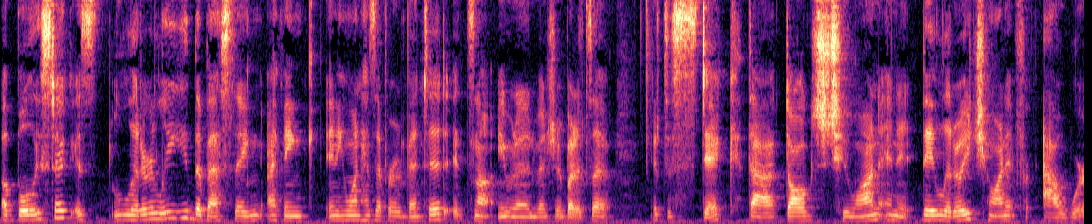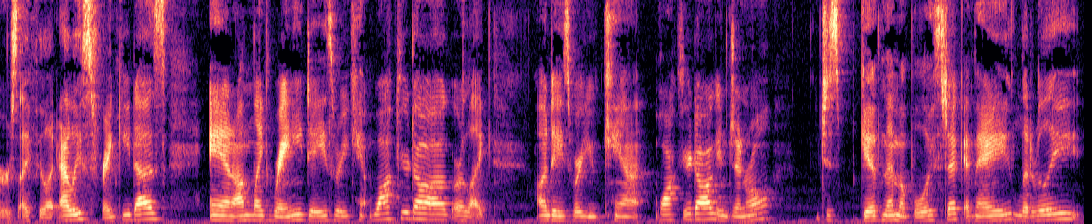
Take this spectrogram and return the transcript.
a bully stick is literally the best thing I think anyone has ever invented. It's not even an invention, but it's a it's a stick that dogs chew on and it they literally chew on it for hours i feel like at least frankie does and on like rainy days where you can't walk your dog or like on days where you can't walk your dog in general just give them a bully stick and they literally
